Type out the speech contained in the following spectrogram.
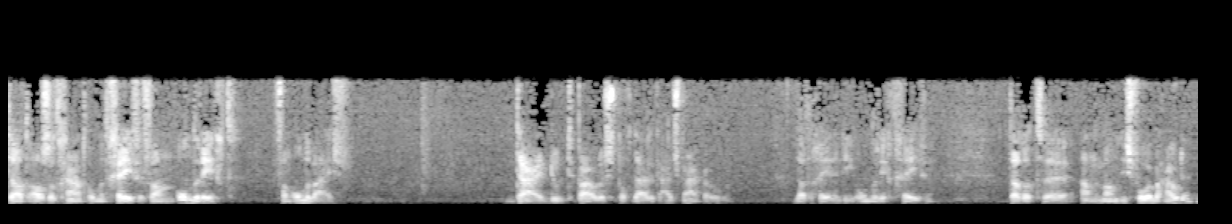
dat als het gaat om het geven van onderricht, van onderwijs, daar doet Paulus toch duidelijk uitspraken over. Dat degene die onderricht geven, dat het uh, aan de man is voorbehouden.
